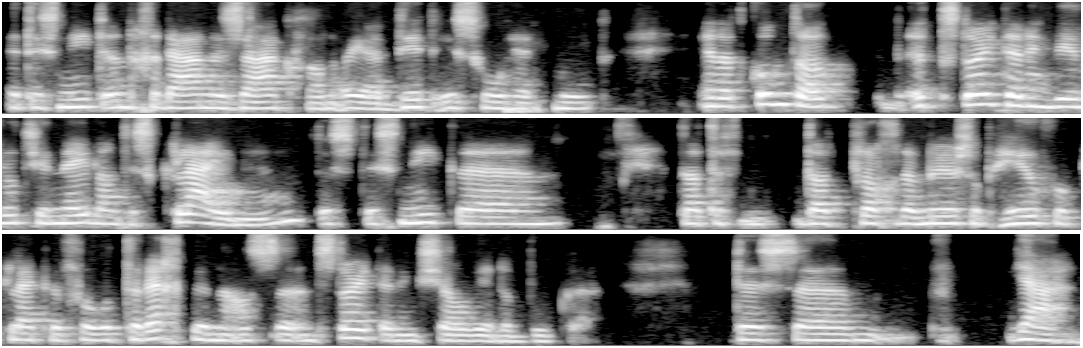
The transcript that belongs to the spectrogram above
het is niet een gedane zaak van, oh ja, dit is hoe het moet. En dat komt ook, het storytellingwereldje in Nederland is klein. Hè? Dus het is niet uh, dat, er, dat programmeurs op heel veel plekken bijvoorbeeld terecht kunnen als ze een storytelling show willen boeken. Dus um, ja,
